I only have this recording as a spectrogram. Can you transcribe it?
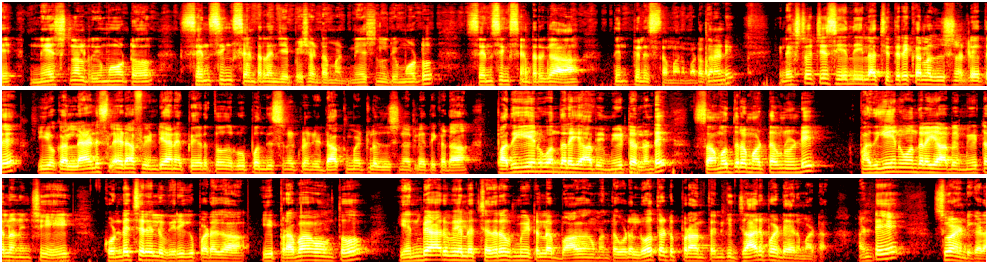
నేషనల్ రిమోట్ సెన్సింగ్ సెంటర్ అని చెప్పేసి అంటామండి నేషనల్ రిమోట్ సెన్సింగ్ సెంటర్గా దీన్ని పిలుస్తాం అనమాట ఓకేనండి? నెక్స్ట్ వచ్చేసి ఏంది? ఇలా చిత్రీకరణలో చూసినట్లయితే ఈ యొక్క ల్యాండ్ స్లైడ్ ఆఫ్ ఇండియా అనే పేరుతో రూపొందిస్తున్నటువంటి డాక్యుమెంట్లో చూసినట్లయితే ఇక్కడ పదిహేను వందల యాభై మీటర్లు అంటే సముద్ర మట్టం నుండి పదిహేను వందల యాభై మీటర్ల నుంచి కొండచర్యలు విరిగిపడగా ఈ ప్రభావంతో ఎనభై ఆరు వేల చదరపు మీటర్ల భాగం అంతా కూడా లోతట్టు ప్రాంతానికి జారిపడ్డాయి అనమాట అంటే చూడండి ఇక్కడ.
